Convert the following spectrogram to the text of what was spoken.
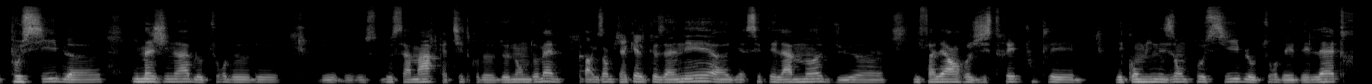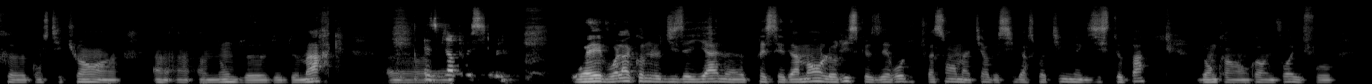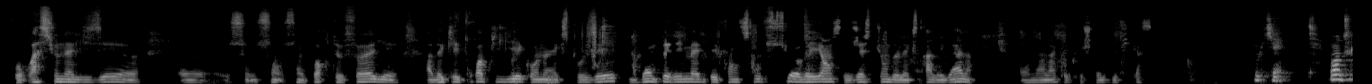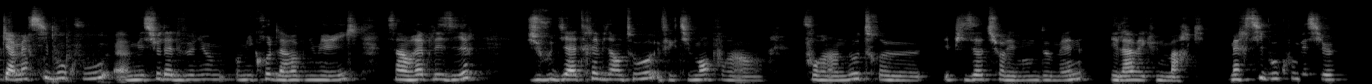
possibles, imaginables autour de, de, de, de, sa marque à titre de, de nom de domaine. Par exemple, il y a quelques années, c'était la mode du, il fallait enregistrer toutes les, les combinaisons possibles autour des, des lettres constituant un, un, un, nom de, de, de marque. Est-ce bien possible? Ouais, voilà, comme le disait Yann précédemment, le risque zéro, de toute façon, en matière de cybersquatting n'existe pas. Donc, encore une fois, il faut, rationaliser euh, son, son, portefeuille et avec les trois piliers qu'on a exposés, bon périmètre défensif, surveillance et gestion de l'extra-légal, on a là quelque chose d'efficace. Ok. Bon, en tout cas, merci beaucoup, euh, messieurs, d'être venus au, au, micro de la robe numérique. C'est un vrai plaisir. Je vous dis à très bientôt, effectivement, pour un, pour un autre euh, épisode sur les noms de domaine, et là avec une marque. Merci beaucoup, messieurs.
